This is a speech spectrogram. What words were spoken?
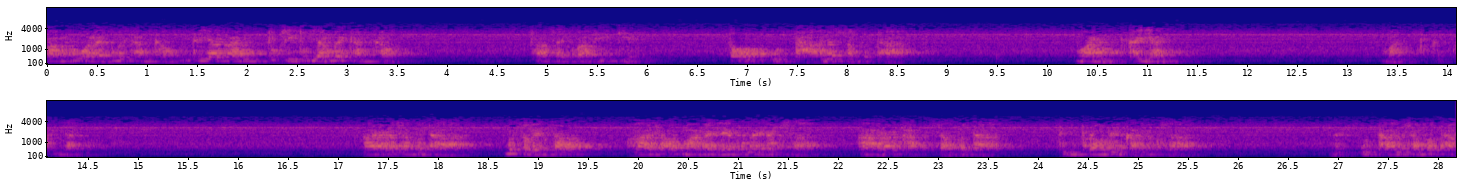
ความรู้อะไรก็ไม่ทันเขาวิทยาการทุกสิ่งทุกอย่างไม่ทันเขาถ้าอาศัยความขี้เกียจ ต้องอุทานสัมปทา มันขยัน มันขยันหารักสัมปทา เมื่อแสวงทรัพย์หาทรัพย์มาได้แล้วท่านให้รักษา อารักขสัมปทา ถึงพร้อมด้วยการรักษา อุทานสัมปทา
